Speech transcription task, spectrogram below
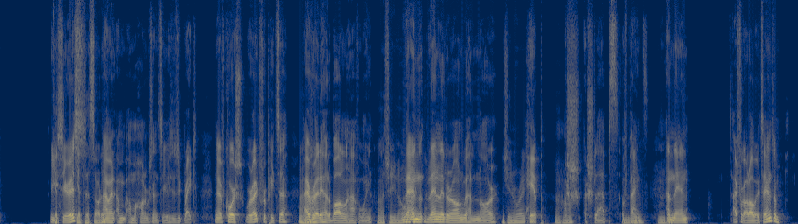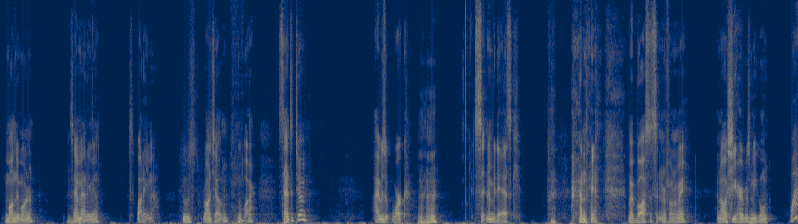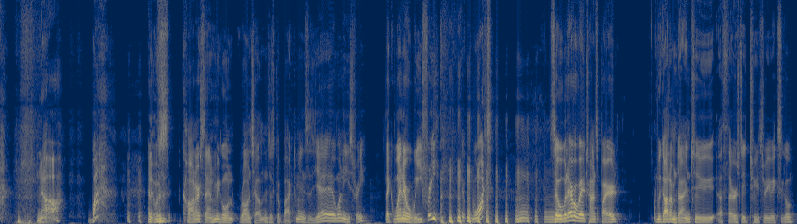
are you serious? get this sorted. I went, I'm, I'm 100% serious. He's like, right. Now, of course, we're out for pizza. Uh-huh. I've already had a bottle and a half of wine. Oh, she know. then, right? then later on, we had an hour she know right. hip, Uh-huh. sh- schlaps of Mm-hmm. pints. And then I forgot all about saying to him. Monday morning, send me Mm-hmm. that email. What email? It was Ron Shelton, no bar. Sent it to him. I was at work, Uh-huh. sitting at my desk, and then my boss is sitting in front of me, and all she heard was me going, "What? no, what?" And it was Connor sending me going, "Ron Shelton just got back to me and says, yeah, when he's free." Like, when are we free? Like, what? so, whatever way it transpired, we got him down to a Thursday two, three weeks ago.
